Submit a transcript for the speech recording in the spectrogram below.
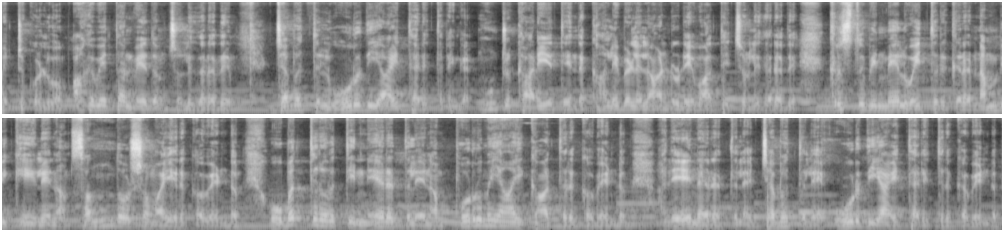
பெற்றுக்கொள்வோம். ஆகவே தான் வேதம் சொல்லுகிறது ஜெபத்தில் உறுதியாய் தரித்திருங்கள். மூன்று காரியத்தை இந்த காலை வேளையில் ஆண்டுடைய வார்த்தை சொல்லுகிறது. கிறிஸ்துவின் மேல் வைத்திருக்கிற நம்பிக்கையிலே நாம் சந்தோஷமாய் இருக்க வேண்டும். உபத்திரவத்தின் நேரத்திலே நாம் பொறுமை பொறுமையாய் காத்திருக்க வேண்டும். அதே நேரத்தில் ஜபத்திலே உறுதியாய் தரித்திருக்க வேண்டும்.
